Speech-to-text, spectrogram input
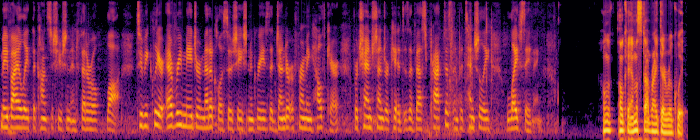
may violate the Constitution and federal law. To be clear, every major medical association agrees that gender affirming healthcare for transgender kids is a best practice and potentially life saving. Okay, I'm gonna stop right there real quick.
